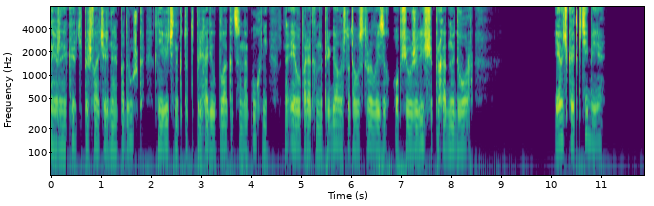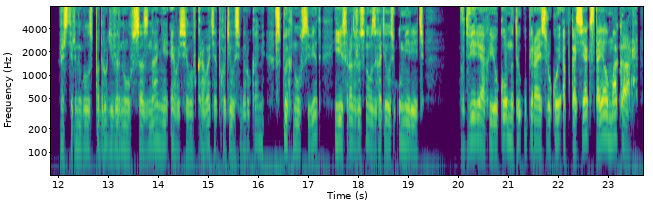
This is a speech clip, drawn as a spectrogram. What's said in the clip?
Наверное, к Ирке пришла очередная подружка. К ней вечно кто-то приходил плакаться на кухне, а Эва порядком напрягала, что-то устроила из их общего жилища проходной двор. «Девочка, это к тебе!» Растерянный голос подруги вернул в сознание, Эва села в кровати, обхватила себя руками, вспыхнул свет, и ей сразу же снова захотелось умереть. В дверях ее комнаты, упираясь рукой об косяк, стоял Макар —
